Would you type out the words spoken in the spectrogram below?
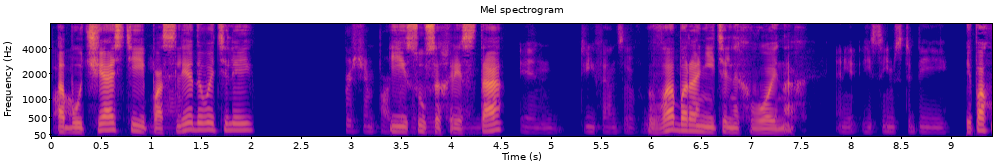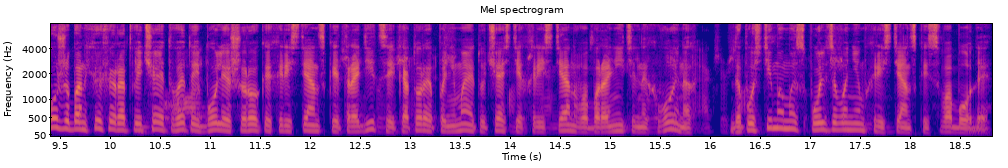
об участии последователей Иисуса Христа в оборонительных войнах. И, похоже, Банхёфер отвечает в этой более широкой христианской традиции, которая понимает участие христиан в оборонительных войнах допустимым использованием христианской свободы.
